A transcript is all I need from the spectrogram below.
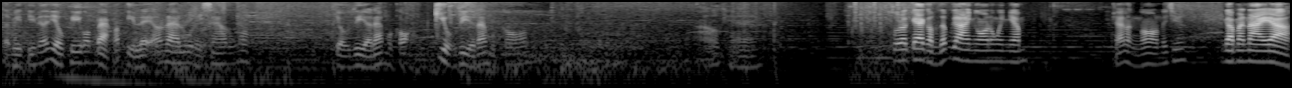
Tại vì tí nữa nhiều khi con bạc nó tỷ lệ nó ra luôn thì sao đúng không? Kiểu gì ở ra một con kiểu gì ở ra một con. À, ok. Soraka cầm dấp gai ngon không anh em? Khá là ngon đấy chứ. Gặp mà này à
